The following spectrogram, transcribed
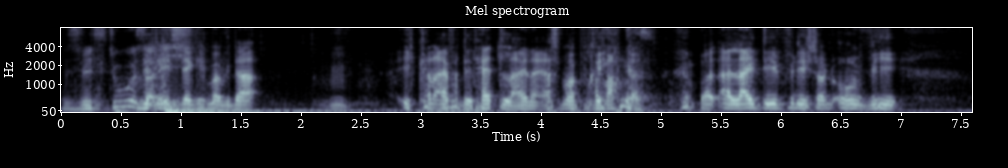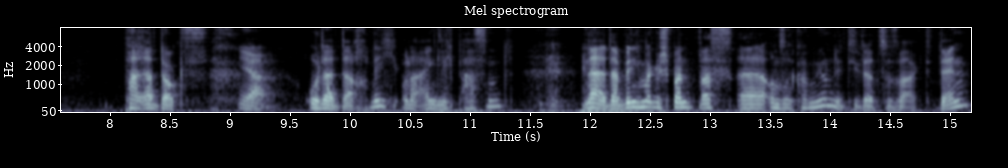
Was willst du? Soll ich? denke ich mal, wieder. Ich kann einfach den Headliner erstmal bringen. Mach das. Weil allein den finde ich schon irgendwie paradox. Ja. Oder doch nicht? Oder eigentlich passend? Na, da bin ich mal gespannt, was äh, unsere Community dazu sagt. Denn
